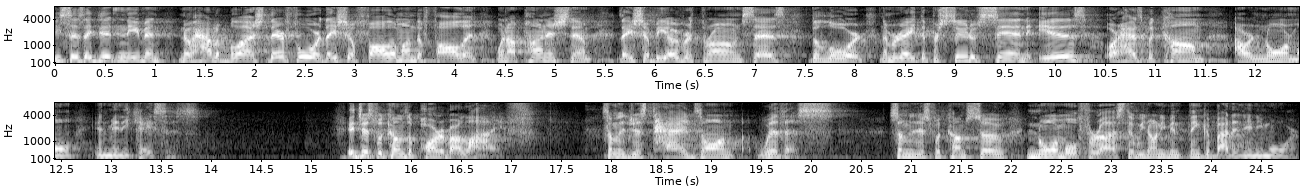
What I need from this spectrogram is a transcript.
He says they didn't even know how to blush. Therefore, they shall fall among the fallen. When I punish them, they shall be overthrown, says the Lord. Number eight, the pursuit of sin is or has become our normal in many cases. It just becomes a part of our life, something that just tags on with us, something that just becomes so normal for us that we don't even think about it anymore.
